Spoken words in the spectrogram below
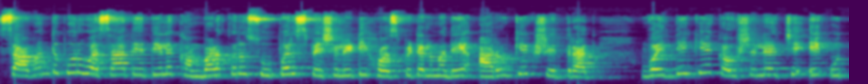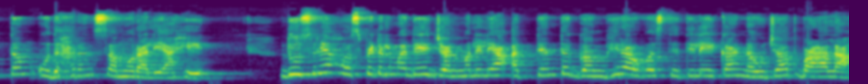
सावंतपूर वसाहत येथील खंबाळकर सुपर स्पेशालिटी हॉस्पिटलमध्ये आरोग्य क्षेत्रात वैद्यकीय कौशल्याचे एक उत्तम उदाहरण समोर आले आहे. दुसऱ्या हॉस्पिटलमध्ये जन्मलेल्या अत्यंत गंभीर अवस्थेतील एका नवजात बाळाला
